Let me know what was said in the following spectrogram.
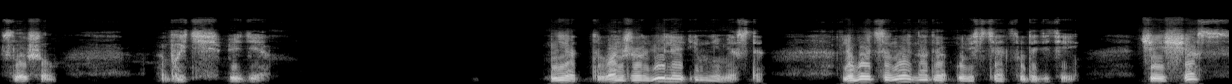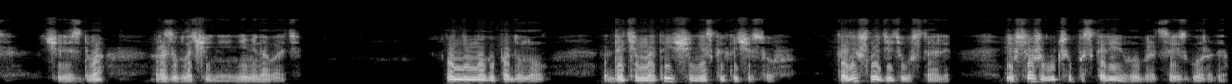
слышал «быть беде». Нет, в Анжервилле им не место. Любой ценой надо увести отсюда детей. Через час, через два разоблачение не миновать. Он немного подумал. До темноты еще несколько часов. Конечно, дети устали, и все же лучше поскорее выбраться из города.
